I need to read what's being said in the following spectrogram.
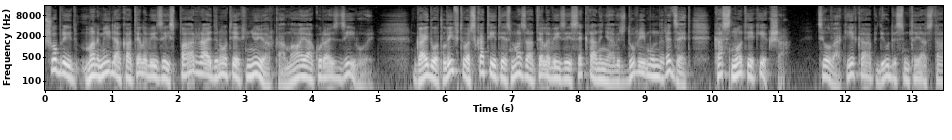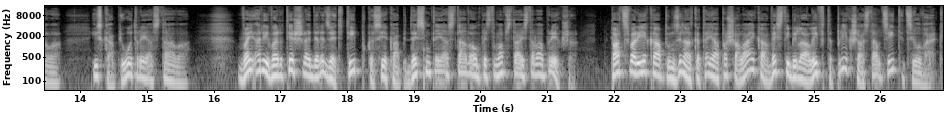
Šobrīd mana mīļākā televīzijas pārraide notiek Ņujorkā, mājā, kurā es dzīvoju. Gaidot liftu, var skatīties mazā televīzijas ekrāniņā virs durvīm un redzēt, kas notiek iekšā. Cilvēki iekāpj 20. stāvā, izkāpj 2. stāvā. Vai arī var tiešraidē redzēt tipu, kas iekāpj 10. stāvā un pēc tam apstājas tavā priekšā. Pats var iekāpt un zināt, ka tajā pašā laikā vestibilā lifta priekšā stāv citi cilvēki,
